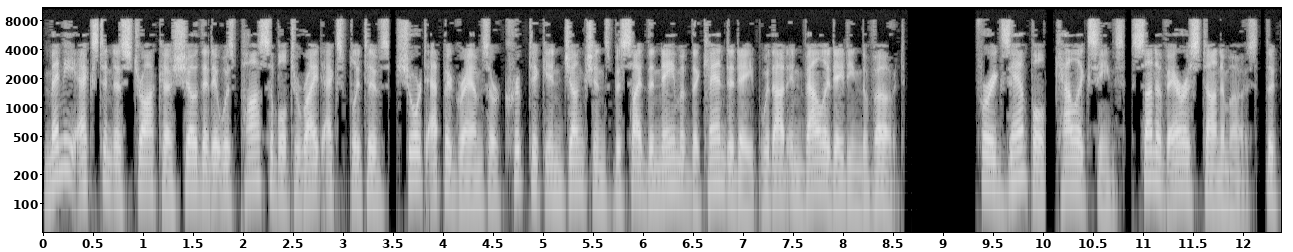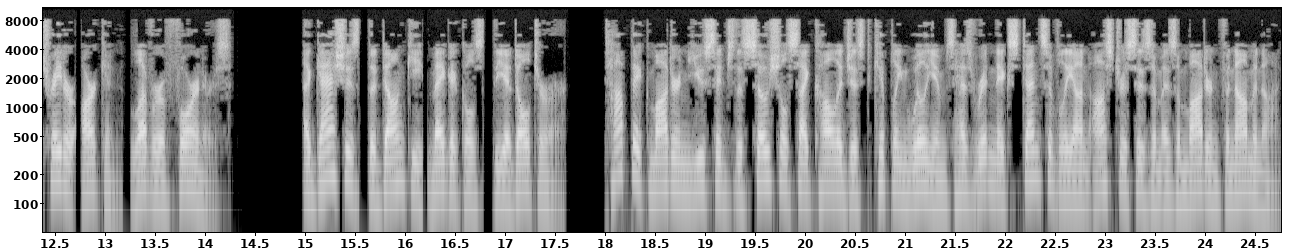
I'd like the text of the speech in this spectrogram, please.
Many extant ostraca show that it was possible to write expletives, short epigrams or cryptic injunctions beside the name of the candidate without invalidating the vote. For example, Calixenes, son of Aristonomos, the traitor Archon, lover of foreigners. Agasias, the donkey Megacles, the adulterer. Topic modern usage The social psychologist Kipling Williams has written extensively on ostracism as a modern phenomenon.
